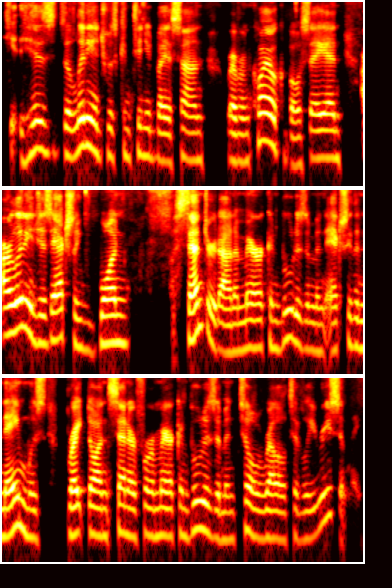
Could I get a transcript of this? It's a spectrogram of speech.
his the lineage was continued by his son Reverend Koyo Kubose, and our lineage is actually one centered on American Buddhism, and actually the name was Bright Dawn Center for American Buddhism until relatively recently.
